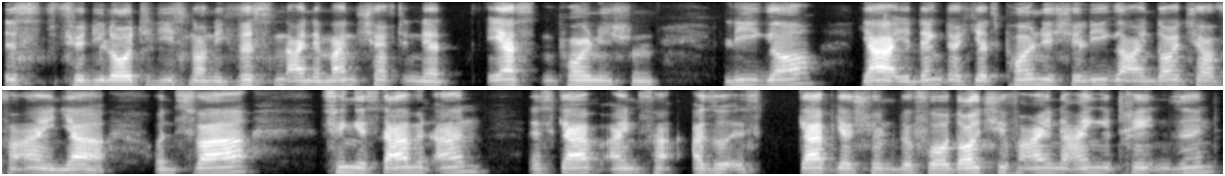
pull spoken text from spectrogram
ist für die Leute, die's noch nicht wissen, eine Mannschaft in der 1. polnischen Liga. Ja, ihr denkt euch jetzt polnische Liga, ein deutscher Verein, ja. Und zwar fing es damit an, es gab ein also, es gab ja schon, bevor deutsche Vereine eingetreten sind,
